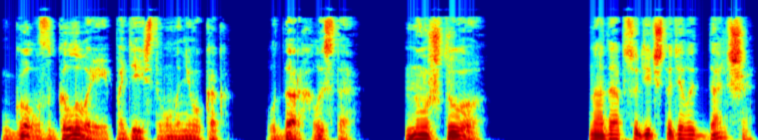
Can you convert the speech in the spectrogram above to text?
Голос Глории подействовал на него, как удар хлыста. Ну что? Надо обсудить, что делать дальше.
